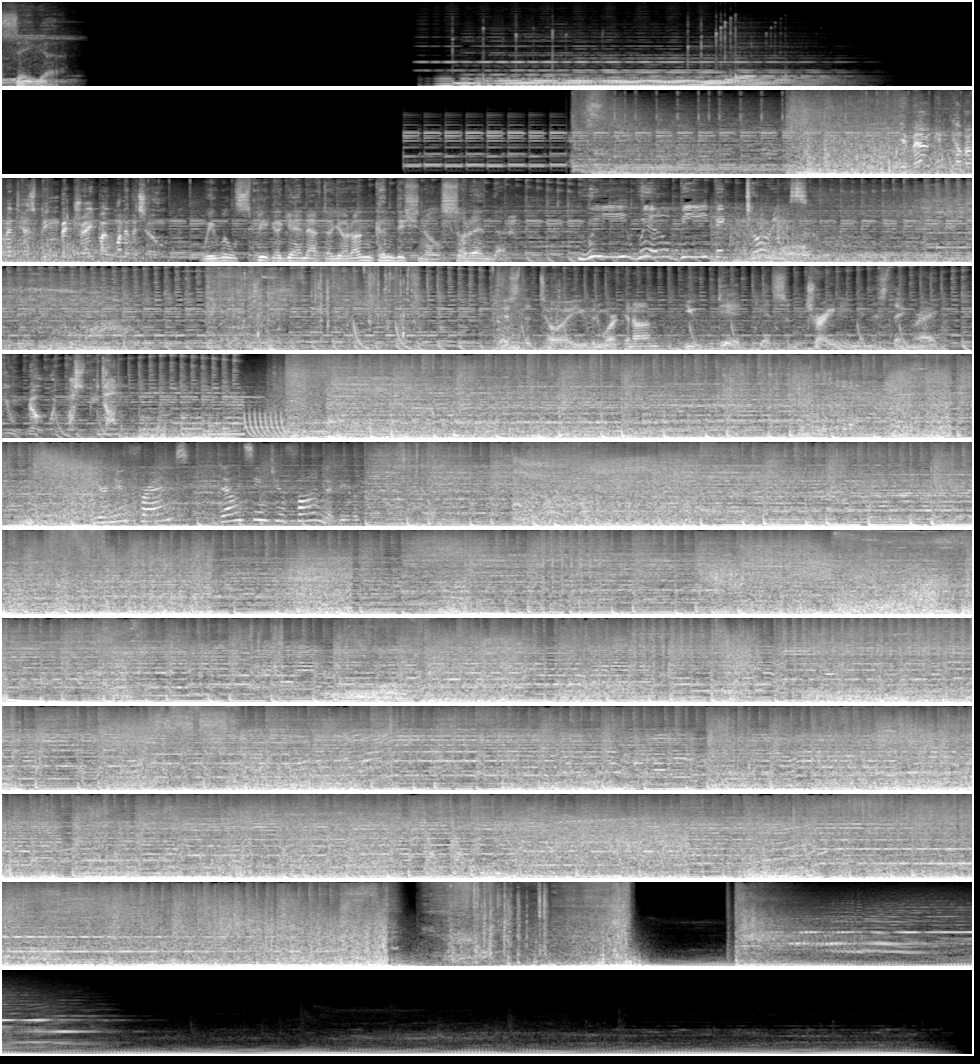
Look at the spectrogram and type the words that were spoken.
Sega. The American government has been betrayed by one of its own. We will speak again after your unconditional surrender. We will be victorious. This the toy you've been working on? You did get some training in this thing, right? You know what must be done. Your new friends don't seem too fond of you.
